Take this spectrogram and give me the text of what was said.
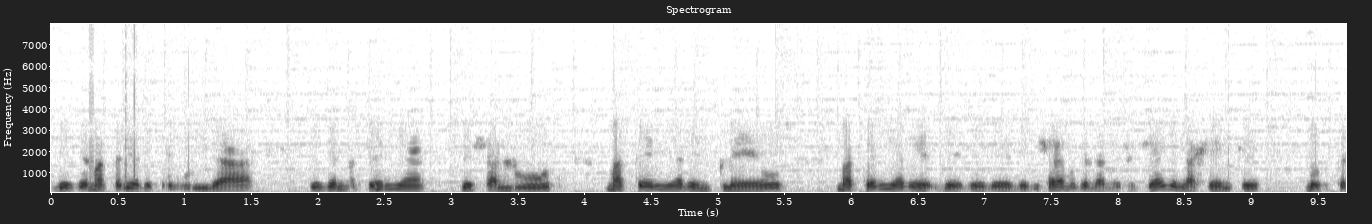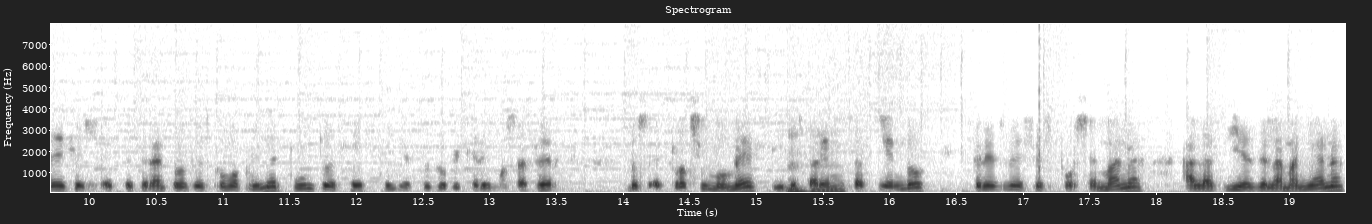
desde materia de seguridad, desde materia de salud, materia de empleos, materia de, de, de, dijéramos, de las necesidades de la gente, los precios, etcétera. Entonces, como primer punto es esto y esto es lo que queremos hacer los, el próximo mes y lo estaremos haciendo tres veces por semana a las 10 de la mañana.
